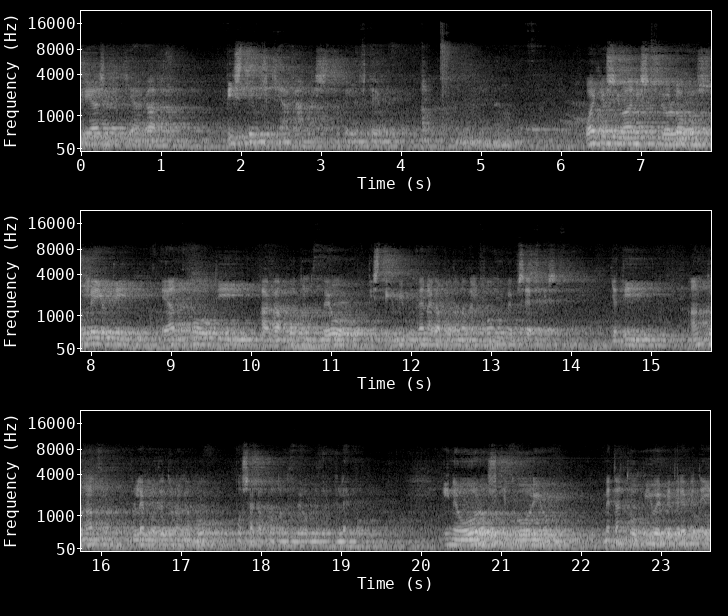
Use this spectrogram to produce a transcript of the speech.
χρειάζεται και αγάπη. Πίστεως και αγάπης, το τελευταίο. Ο Άγιος Ιωάννης ο Θεολόγος λέει ότι εάν πω ότι αγαπώ τον Θεό τη στιγμή που δεν αγαπώ τον αδελφό μου, είμαι ψεύτης. Γιατί αν τον άνθρωπο που βλέπω δεν τον αγαπώ, πώς αγαπώ τον Θεό που δεν βλέπω είναι ο όρος και το όριο μετά το οποίο επιτρέπεται ή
